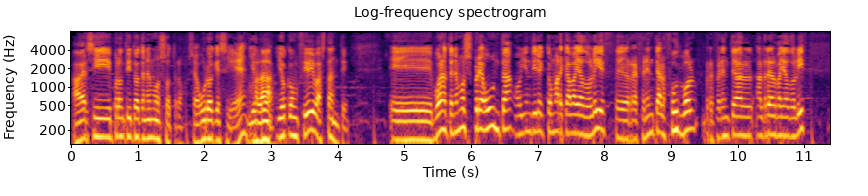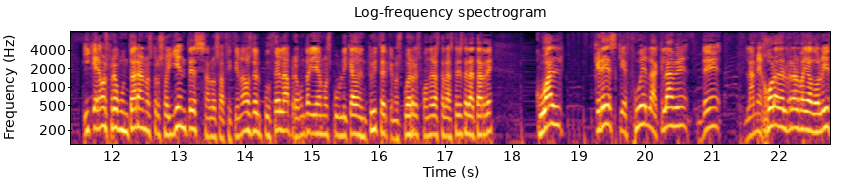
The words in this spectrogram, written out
a ver si prontito tenemos otro. Seguro que sí, ¿eh? Yo, yo confío y bastante. Eh, bueno, tenemos pregunta hoy en directo Marca Valladolid, eh, referente al fútbol, referente al, Real Valladolid. Y queremos preguntar a nuestros oyentes, a los aficionados del Pucela, pregunta que ya hemos publicado en Twitter, que nos puede responder hasta las 3 de la tarde. ¿Cuál crees que fue la clave de la mejora del Real Valladolid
